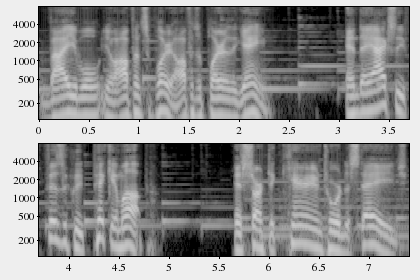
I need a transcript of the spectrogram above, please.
valuable, you know, offensive player, offensive player of the game. And they actually physically pick him up and start to carry him toward the stage.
